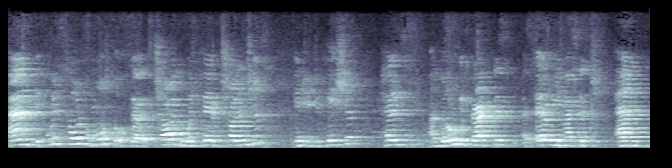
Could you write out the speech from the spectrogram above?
and it will solve most of the child welfare challenges in education, health, and wrong practice as early message and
